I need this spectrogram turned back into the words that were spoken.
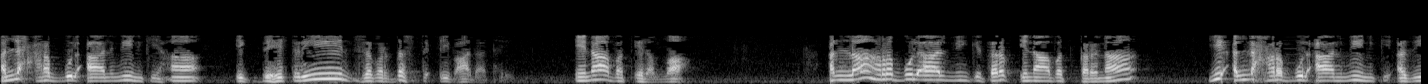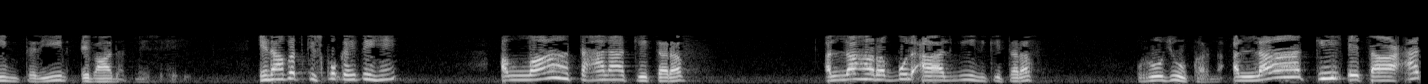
اللہ رب العالمین کے ہاں ایک بہترین زبردست عبادت ہے۔ انابت اللہ اللہ رب العالمین کی طرف انابت کرنا یہ اللہ رب العالمین کی عظیم ترین عبادت میں سے ہے۔ انابت کس کو کہتے ہیں؟ اللہ تعالی کی طرف، اللہ رب العالمین کی طرف رجوع کرنا، اللہ کی اطاعت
